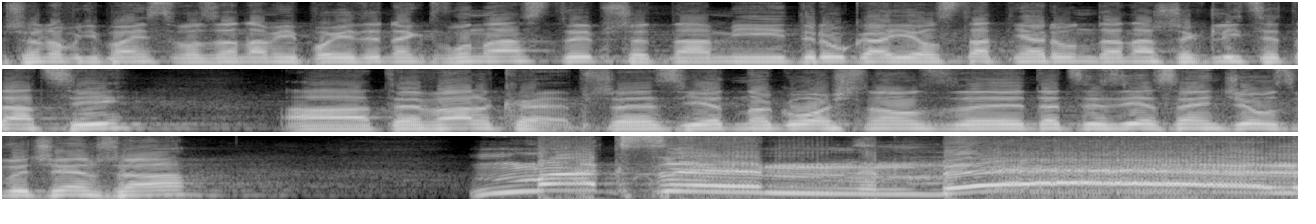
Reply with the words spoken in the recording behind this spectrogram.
Szanowni Państwo, za nami pojedynek 12, przed nami druga i ostatnia runda naszych licytacji, a tę walkę przez jednogłośną decyzję sędziów zwycięża Maksym Beluch!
